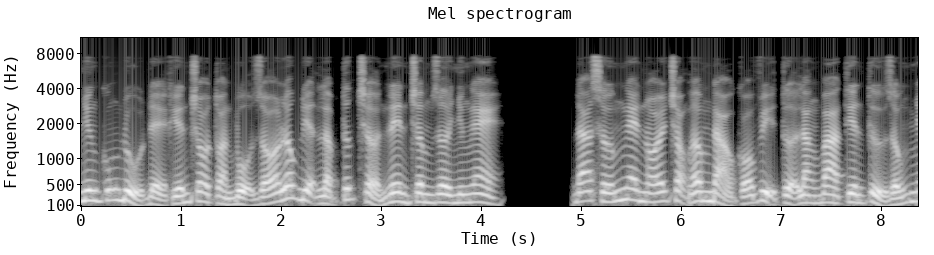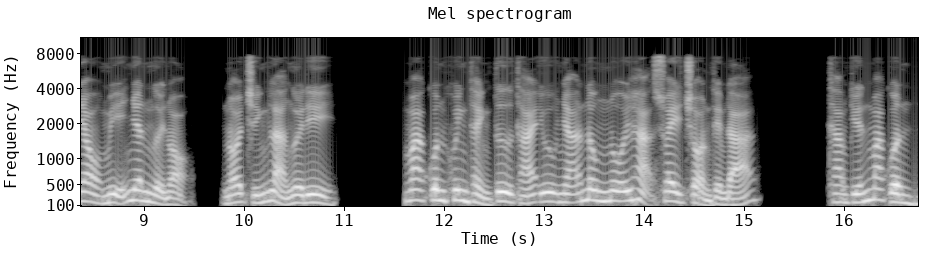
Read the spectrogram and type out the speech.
nhưng cũng đủ để khiến cho toàn bộ gió lốc điện lập tức trở nên châm rơi nhưng nghe. Đã sớm nghe nói trọng âm đảo có vị tựa lăng ba tiên tử giống nhau mỹ nhân người nọ, nói chính là ngươi đi. Ma quân khuynh thành tư thái ưu nhã nông nỗi hạ xoay tròn thêm đá. Tham kiến ma quân.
